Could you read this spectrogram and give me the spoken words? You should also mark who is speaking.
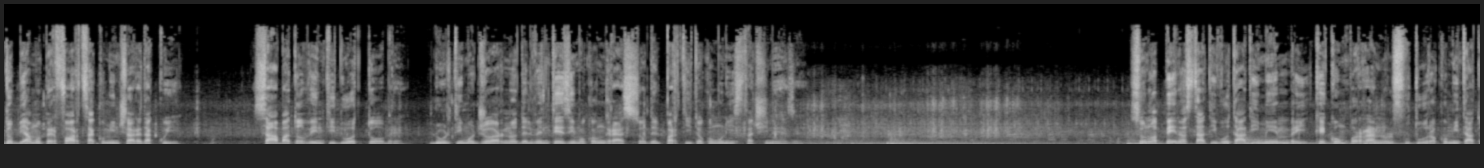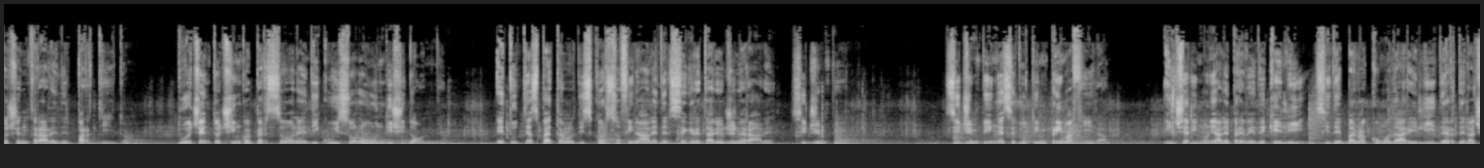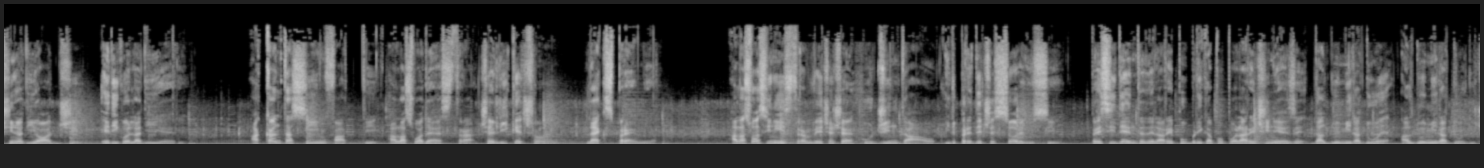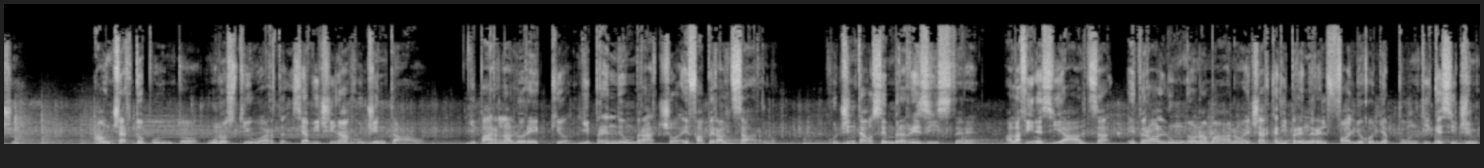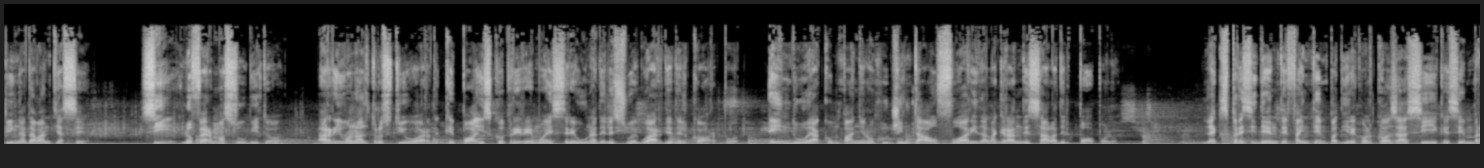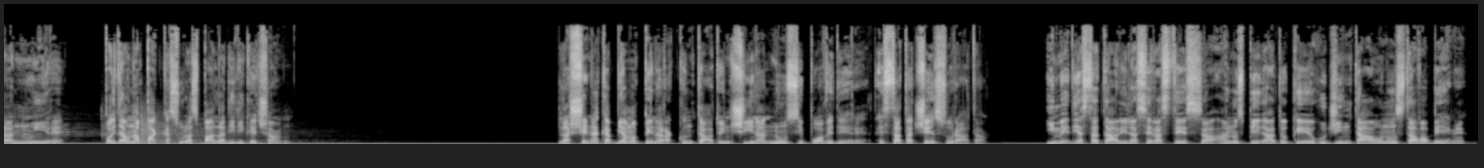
Speaker 1: Dobbiamo per forza cominciare da qui. Sabato 22 ottobre, l'ultimo giorno del ventesimo congresso del Partito Comunista Cinese. Sono appena stati votati i membri che comporranno il futuro comitato centrale del partito. 205 persone di cui solo 11 donne. E tutti aspettano il discorso finale del segretario generale, Xi Jinping. Xi Jinping è seduto in prima fila, il cerimoniale prevede che lì si debbano accomodare i leader della Cina di oggi e di quella di ieri. Accanto a Xi, infatti, alla sua destra c'è Li Keqiang, l'ex premier. Alla sua sinistra invece c'è Hu Jintao, il predecessore di Xi, presidente della Repubblica Popolare Cinese dal 2002 al 2012. A un certo punto, uno steward si avvicina a Hu Jintao, gli parla all'orecchio, gli prende un braccio e fa per alzarlo. Hu Jintao sembra resistere, alla fine si alza e però allunga una mano e cerca di prendere il foglio con gli appunti che Xi Jinping ha davanti a sé. Sì, lo ferma subito. Arriva un altro steward, che poi scopriremo essere una delle sue guardie del corpo, e in due accompagnano Hu Jintao fuori dalla grande sala del popolo. L'ex presidente fa in tempo a dire qualcosa a Xi che sembra annuire, poi dà una pacca sulla spalla di Li Keqiang. La scena che abbiamo appena raccontato in Cina non si può vedere, è stata censurata. I media statali la sera stessa hanno spiegato che Hu Jintao non stava bene.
